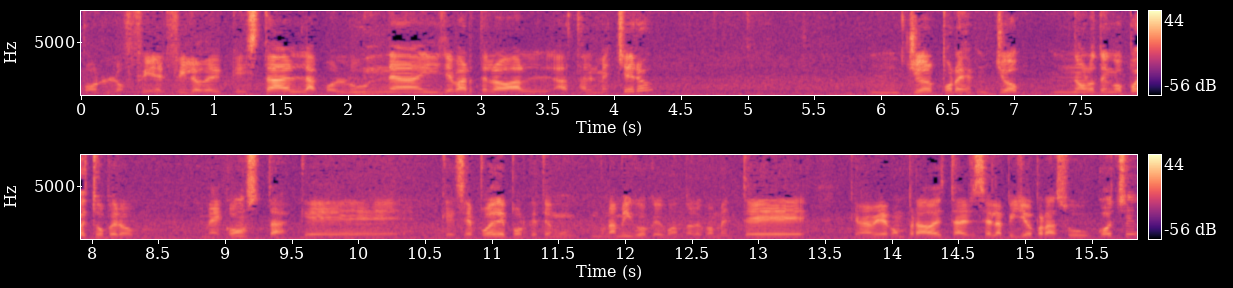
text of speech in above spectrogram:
por el filo del cristal, la columna y llevártelo hasta el mechero. Yo, por yo no lo tengo puesto, pero me consta que, se puede porque tengo un, amigo que cuando le comenté que me había comprado esta, él se la pilló para su coche.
